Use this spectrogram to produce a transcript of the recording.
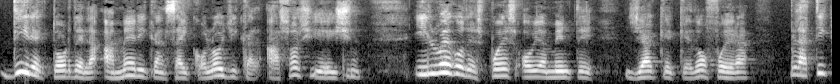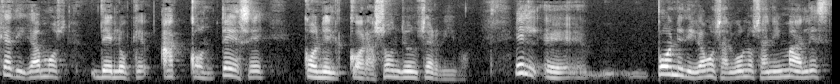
director de la American Psychological Association y luego después, obviamente, ya que quedó fuera, platica, digamos, de lo que acontece con el corazón de un ser vivo. Él eh, pone, digamos, algunos animales,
